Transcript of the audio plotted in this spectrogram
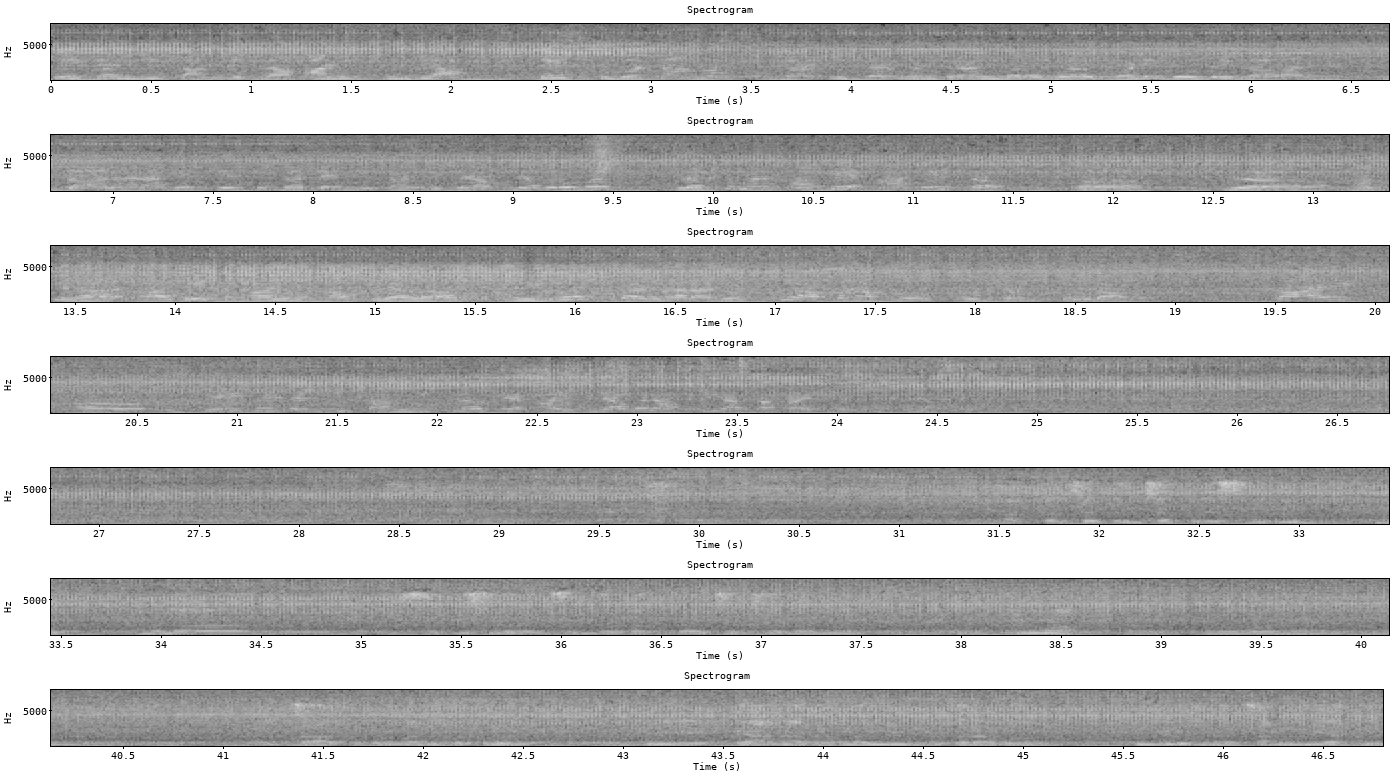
हे त्यांनी सांगितलं आणि उद्या ते स्वतः सुद्धा इतर मंत्र्यांबरोबर वडीगोद्री गावात जाणार आहेत हे सुद्धा त्यांनी सांगितलं. आपल्याबरोबर लक्ष्मण हाके आहेत हाकेणार आहेत आणि आपल्याला रिक्वेस्ट करणार आहेत की आपण आपलं उपोषण सोडावं. काय जे जे त्यांनी सांगितलं ते ऐकल्यावर आपली आता काय प्रतिक्रिया आत्ताच्या त्यांच्या प्रेसमधून मला सगळी शहरांसंदर्भात काय चर्चा झाली किंवा जात प्रमाणपत्र हे पॅन आधारला लिंक करावं ही योजना चांगली आहे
